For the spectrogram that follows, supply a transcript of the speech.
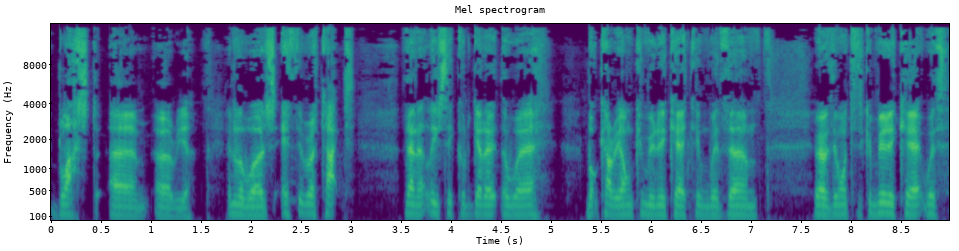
blast um, area. In other words, if they were attacked, then at least they could get out the way, but carry on communicating with um, whoever they wanted to communicate with.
